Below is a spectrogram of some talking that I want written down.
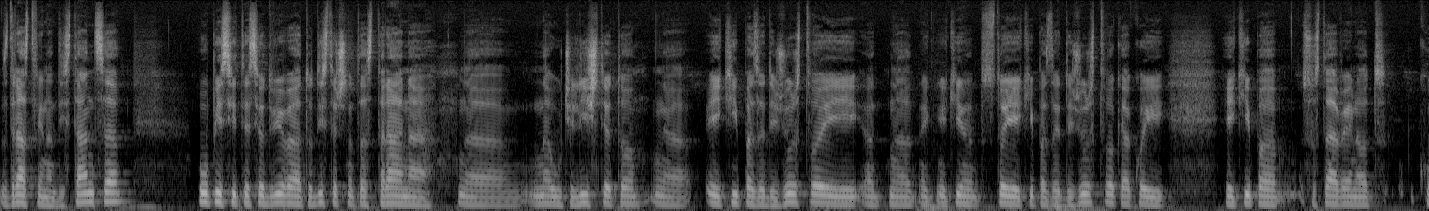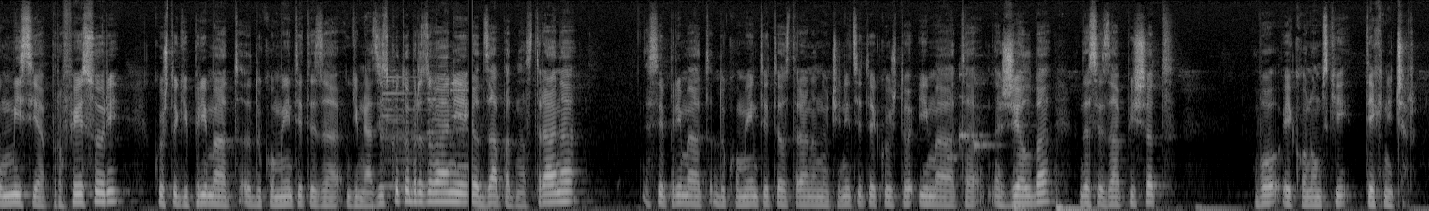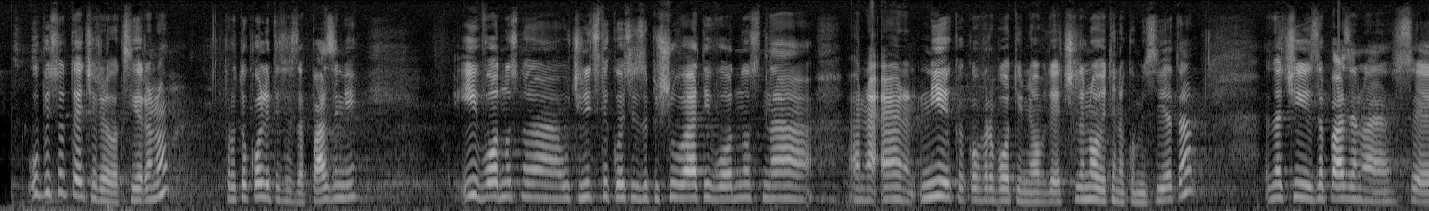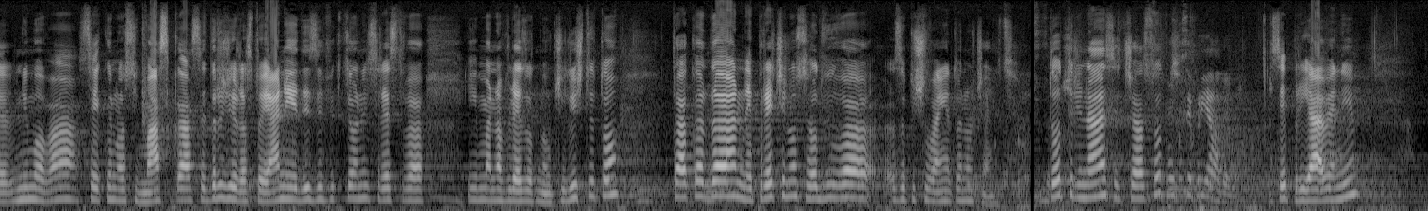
здравствена дистанца, Уписите се одвиваат од источната страна на, на училиштето, екипа за дежурство и на, екипа, стои екипа за дежурство, како и екипа составена од комисија професори, кои што ги примаат документите за гимназиското образование. Од западна страна се примаат документите од страна на учениците кои што имаат желба да се запишат во економски техничар. Уписот тече релаксирано, протоколите се запазени и во однос на учениците кои се запишуваат и во однос на, на, на ние како вработени овде, членовите на комисијата. Значи, запазено е, се внимава, секој носи маска, се држи растојание, дезинфекциони средства има на влезот на училиштето, така да непречено се одвива запишувањето на ученици. До 13 часот се пријавени? Се пријавени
